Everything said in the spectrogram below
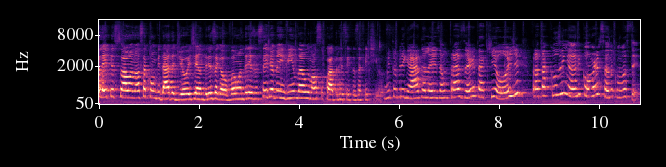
Falei, pessoal, a nossa convidada de hoje é Andresa Galvão. Andresa, seja bem-vinda ao nosso quadro Receitas Afetivas. Muito obrigada, Leis. É um prazer estar aqui hoje para estar cozinhando e conversando com você.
